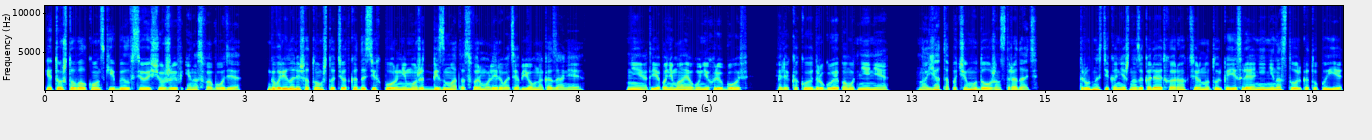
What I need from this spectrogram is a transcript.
И то, что Волконский был все еще жив и на свободе, говорило лишь о том, что тетка до сих пор не может без мата сформулировать объем наказания. Нет, я понимаю, у них любовь или какое другое помутнение, но я-то почему должен страдать? Трудности, конечно, закаляют характер, но только если они не настолько тупые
